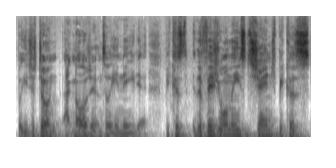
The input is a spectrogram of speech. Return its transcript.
but you just don't acknowledge it until you need it because the visual needs to change. Because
